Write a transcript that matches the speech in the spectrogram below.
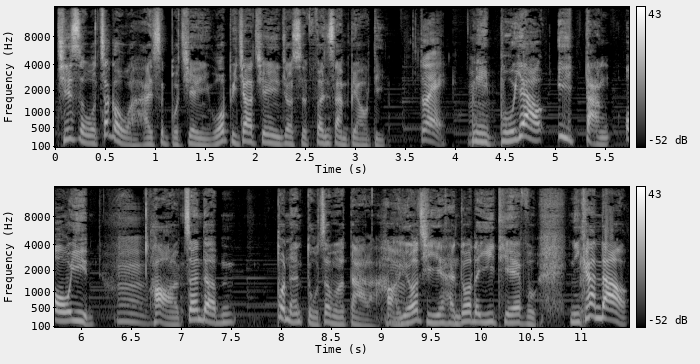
其实我这个我还是不建议，我比较建议就是分散标的。对，你不要一档 all in。嗯，好，真的。不能赌这么大了，好，尤其很多的 ETF，你看到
